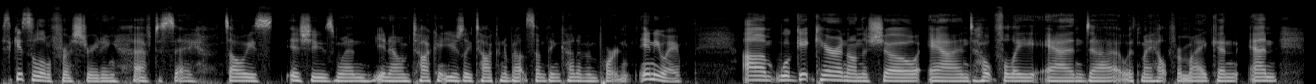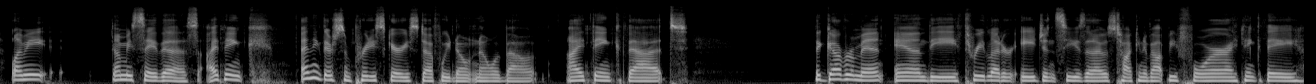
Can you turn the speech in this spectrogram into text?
It gets a little frustrating, I have to say. It's always issues when, you know, I'm talking, usually talking about something kind of important. Anyway, um, we'll get Karen on the show and hopefully, and uh, with my help from Mike. And, and let me, let me say this. I think, I think there's some pretty scary stuff we don't know about. I think that the government and the three-letter agencies that I was talking about before, I think they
